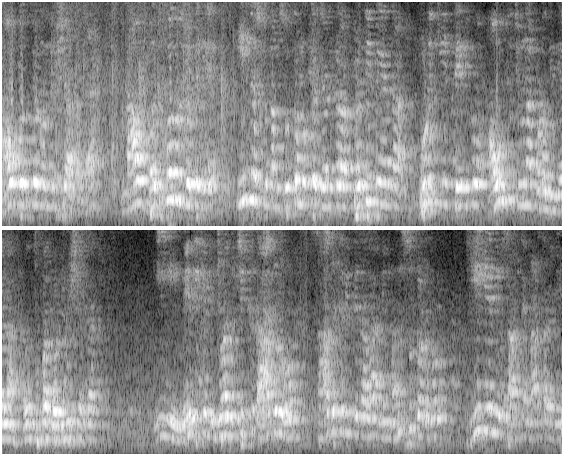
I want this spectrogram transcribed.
ನಾವು ಬದುಕೋದು ಒಂದು ವಿಷಯ ಆದಾಗ ನಾವು ಬದುಕೋದ್ರ ಜೊತೆಗೆ ಇನ್ನಷ್ಟು ನಮ್ಮ ಸುತ್ತಮುತ್ತ ಜನಗಳ ಪ್ರತಿಭೆಯನ್ನ ಹುಡುಕಿ ತೆಗೆದು ಅವ್ರಿಗೂ ಜೀವನ ಕೊಡೋದಿದೆಯಲ್ಲ? ಅದು ತುಂಬಾ ದೊಡ್ಡ ವಿಷಯ ಸರ್. ಈ ವೇದಿಕೆ ನಿಜವಾಗ್ಲೂ ಚಿಕ್ಕದಾದರೂ ಸಾಧಕರಿದ್ದೀರಲ್ಲ, ನಿಮ್ಮ ಮನಸ್ಸು ದೊಡ್ಡದು ಹೀಗೆ ನೀವು ಸಾಧನೆ ಮಾಡ್ತಾ ಇರಿ.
